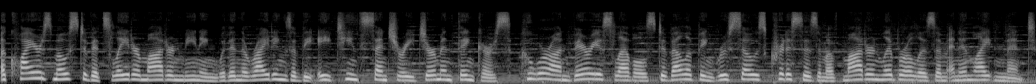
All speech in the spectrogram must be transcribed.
acquires most of its later modern meaning within the writings of the 18th-century German thinkers, who were on various levels developing Rousseau's criticism of modern liberalism and enlightenment.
